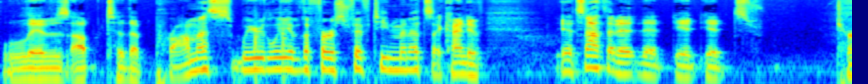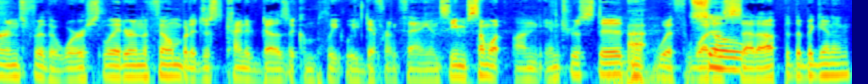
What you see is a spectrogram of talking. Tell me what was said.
lives up to the promise weirdly of the first 15 minutes. I kind of it's not that it that it it's turns for the worse later in the film, but it just kind of does a completely different thing and seems somewhat uninterested with what is so- set up at the beginning.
